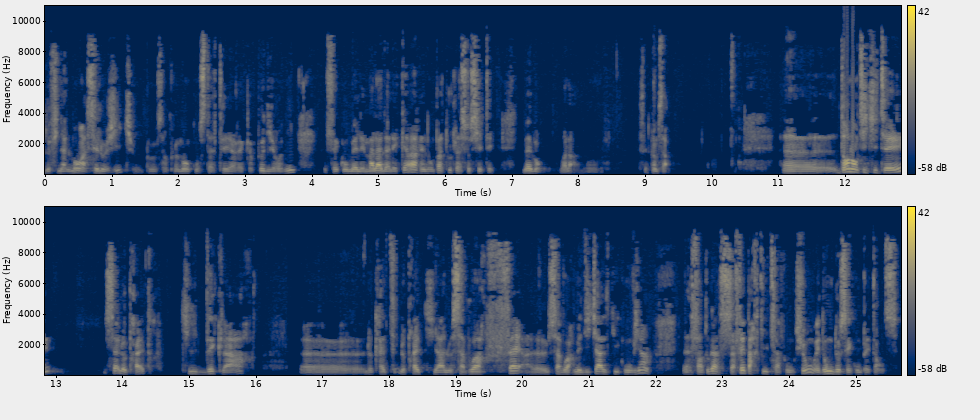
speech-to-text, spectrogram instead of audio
de finalement assez logique. On peut simplement constater avec un peu d'ironie, c'est qu'on met les malades à l'écart et non pas toute la société. Mais bon, voilà, c'est comme ça. Euh, dans l'Antiquité, c'est le prêtre qui déclare euh, le, prêtre, qui a le savoir fait, euh, le savoir médical qui convient, euh, enfin en tout cas ça fait partie de sa fonction et donc de ses compétences,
